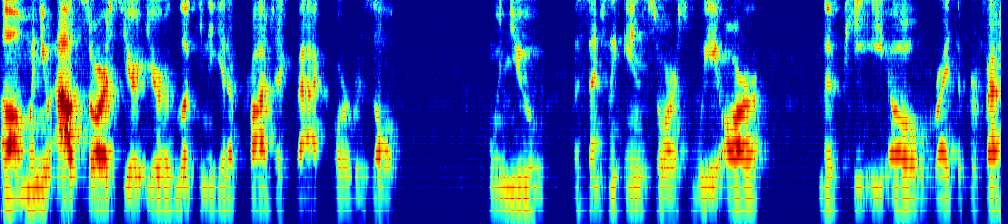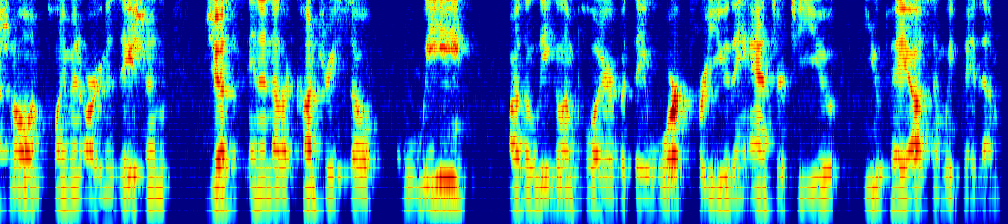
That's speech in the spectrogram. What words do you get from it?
um, when you outsource, you're you're looking to get a project back or a result. When you essentially insource, we are the PEO, right? The professional employment organization just in another country. So we are the legal employer, but they work for you, they answer to you, you pay us, and we pay them.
